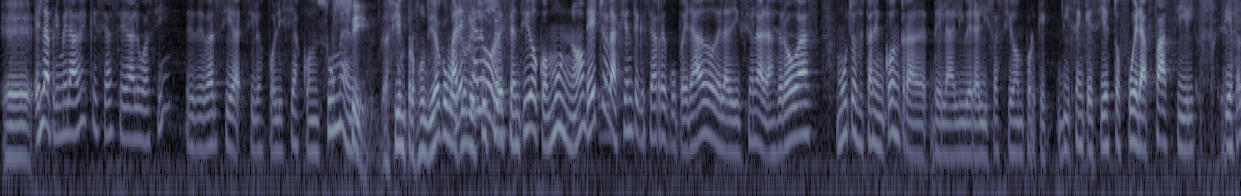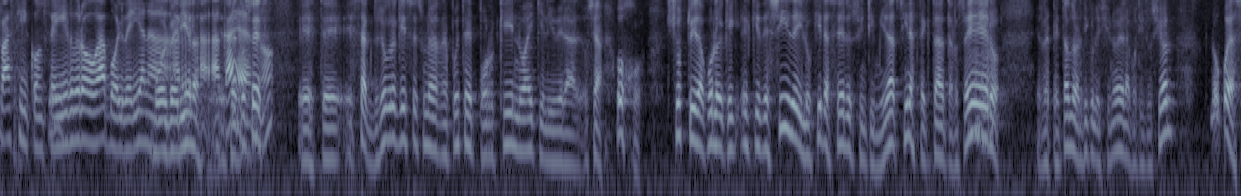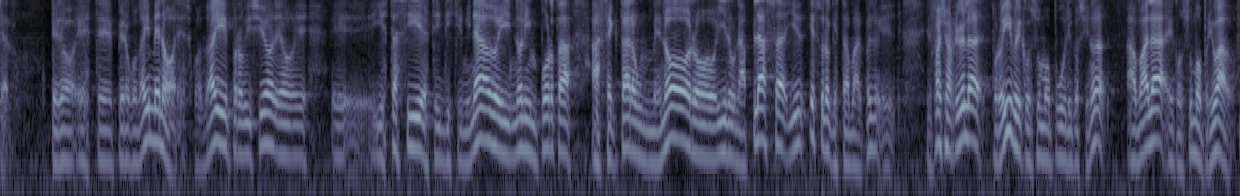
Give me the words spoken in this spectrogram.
Eh, ¿Es la primera vez que se hace algo así? de, ver si, si, los policías consumen? Sí, así en profundidad como Parece yo le algo puse. de sentido común, ¿no? De hecho, la gente que se ha recuperado de la adicción a las drogas, muchos están en contra de, la liberalización, porque dicen que si esto fuera fácil, si es fácil conseguir droga, volverían a, volverían a, a, caer, Entonces, ¿no? este, exacto, yo creo que esa es una respuesta de por qué no hay que liberar. O sea, ojo, yo estoy de acuerdo que el que decide y lo quiere hacer en su intimidad, sin afectar a terceros, respetando el artículo 19 de la Constitución, lo puede hacer pero, este, pero cuando hay menores, cuando hay provisión eh, eh, y está así este, indiscriminado y no le importa afectar a un menor o ir a una plaza, y eso es lo que está mal. El fallo Arriola prohíbe el consumo público, sino avala el consumo privado.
